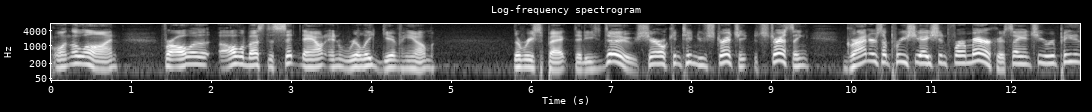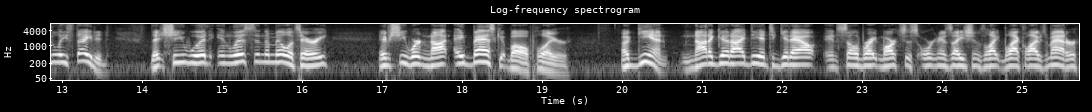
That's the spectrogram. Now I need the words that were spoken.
on the lawn for all of all of us to sit down and really give him the respect that he's due. Cheryl continued stretching, stressing Griner's appreciation for America, saying she repeatedly stated that she would enlist in the military if she were not a basketball player. Again, not a good idea to get out and celebrate Marxist organizations like Black Lives Matter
